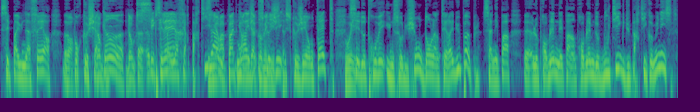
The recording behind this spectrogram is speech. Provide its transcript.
C'est pas une affaire euh, Bon. pour que chacun. euh, donc euh, c'est c'est pas une affaire partisane. n'y aura pas de Moi, candidat je- que communiste. Ce que j'ai en tête, Oui. c'est de trouver une solution dans l'intérêt du peuple. Ça n'est pas euh, le problème n'est pas un problème de boutique du Parti communiste.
